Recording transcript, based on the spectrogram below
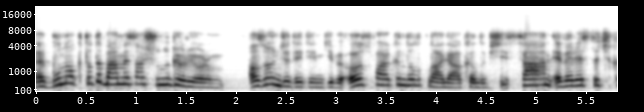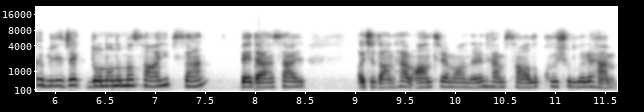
E, bu noktada ben mesela şunu görüyorum az önce dediğim gibi öz farkındalıkla alakalı bir şey. Sen Everest'e çıkabilecek donanıma sahipsen bedensel açıdan hem antrenmanların hem sağlık koşulları hem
